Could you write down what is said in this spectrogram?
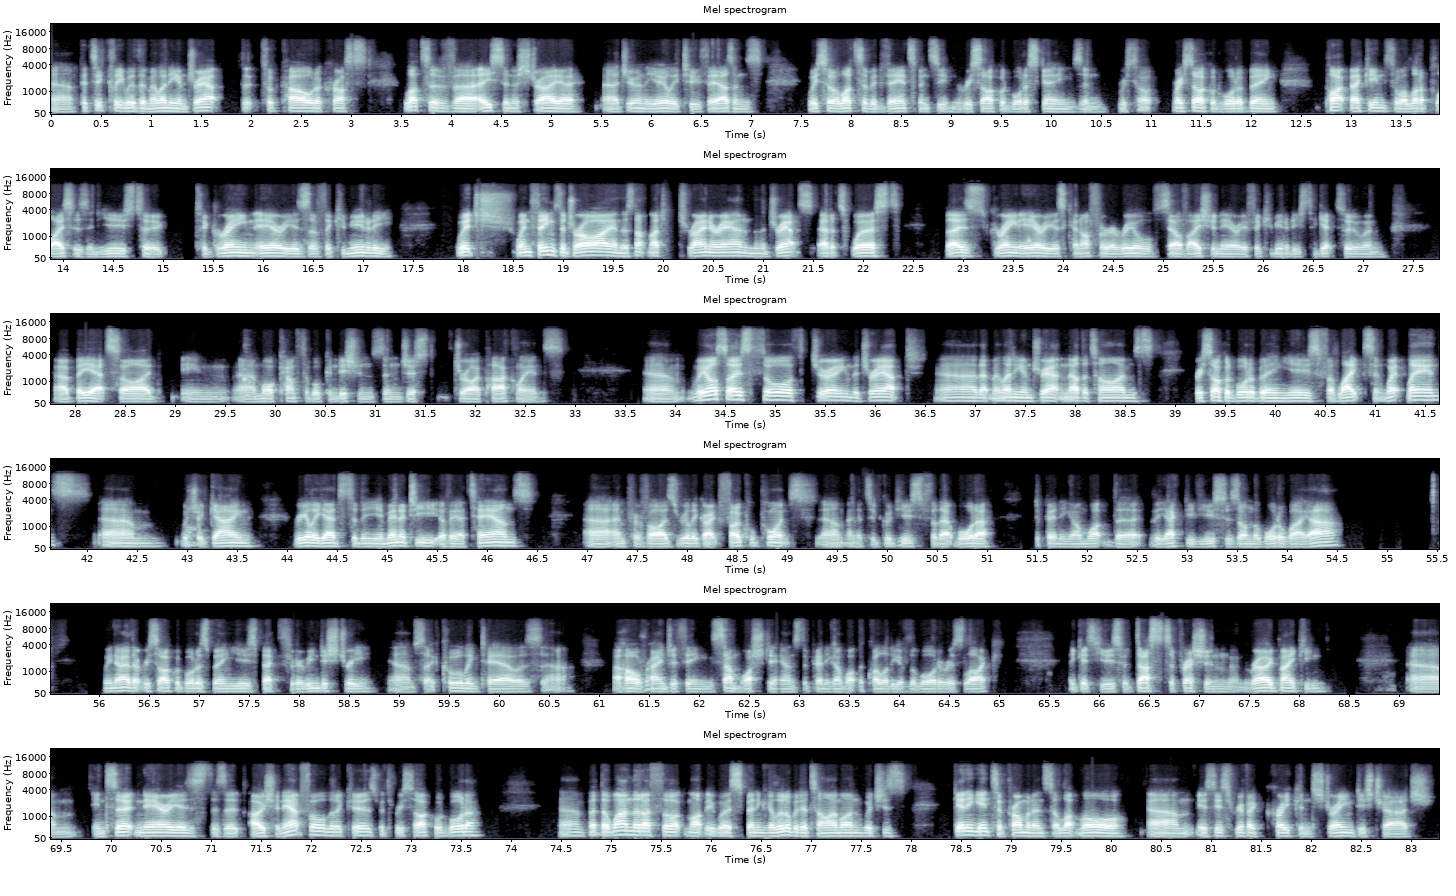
uh, particularly with the millennium drought that took hold across lots of uh, Eastern Australia uh, during the early 2000s. We saw lots of advancements in recycled water schemes and recycled water being piped back into a lot of places and used to, to green areas of the community, which when things are dry and there's not much rain around and the drought's at its worst, those green areas can offer a real salvation area for communities to get to and uh, be outside in uh, more comfortable conditions than just dry parklands. Um, we also saw during the drought, uh, that millennium drought and other times, recycled water being used for lakes and wetlands, um, which again really adds to the amenity of our towns uh, and provides really great focal points. Um, and it's a good use for that water depending on what the, the active uses on the waterway are. We know that recycled water is being used back through industry, um, so cooling towers, uh, a whole range of things, some washdowns, depending on what the quality of the water is like. It gets used for dust suppression and road making. Um, in certain areas, there's an ocean outfall that occurs with recycled water. Um, but the one that I thought might be worth spending a little bit of time on, which is getting into prominence a lot more um, is this river, creek, and stream discharge.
